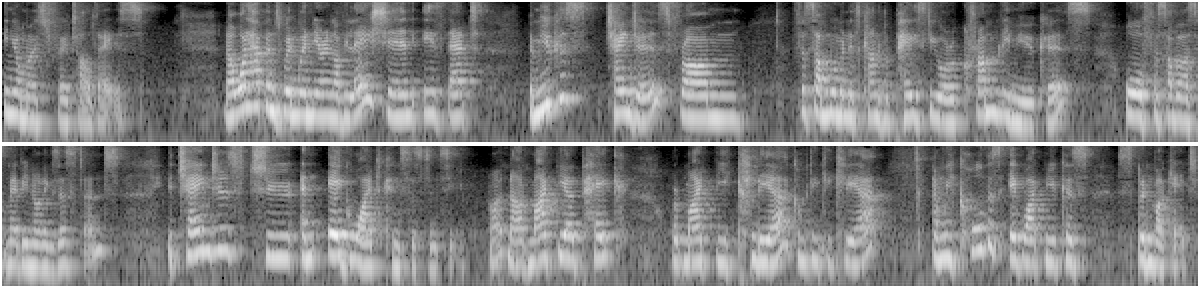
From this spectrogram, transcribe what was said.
in your most fertile days. Now, what happens when we're nearing ovulation is that the mucus changes from for some women, it's kind of a pasty or a crumbly mucus, or for some of us, maybe non existent. It changes to an egg white consistency, right? Now, it might be opaque or it might be clear, completely clear. And we call this egg white mucus spinnbarkeit.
